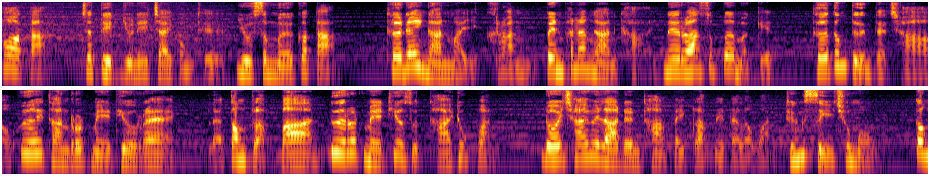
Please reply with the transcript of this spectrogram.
พ่อตายจะติดอยู่ในใจของเธออยู่เสมอก็ตาม เธอได้งานใหม่อีกครั้ง เป็นพนักงานขายในร้านซูเปอร์มาร์เก็ต เธอต้องตื่นแต่เช้าเพื่อให้ทันรถเมล์เที่ยวแรก และต้องกลับบ้านด้วยรถเมล์เที่ยวสุดท้ายทุกวัน โดยใช้เวลาเดินทางไปกลับในแต่ละวันถึง 4 ชั่วโมง ต้อง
